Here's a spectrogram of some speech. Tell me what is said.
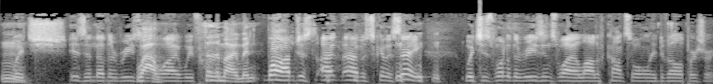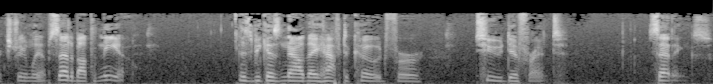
Mm. Which is another reason Well, why we've for the moment. Well, I'm just I, I was going to say, which is one of the reasons why a lot of console-only developers are extremely upset about the Neo, is because now they have to code for two different settings.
